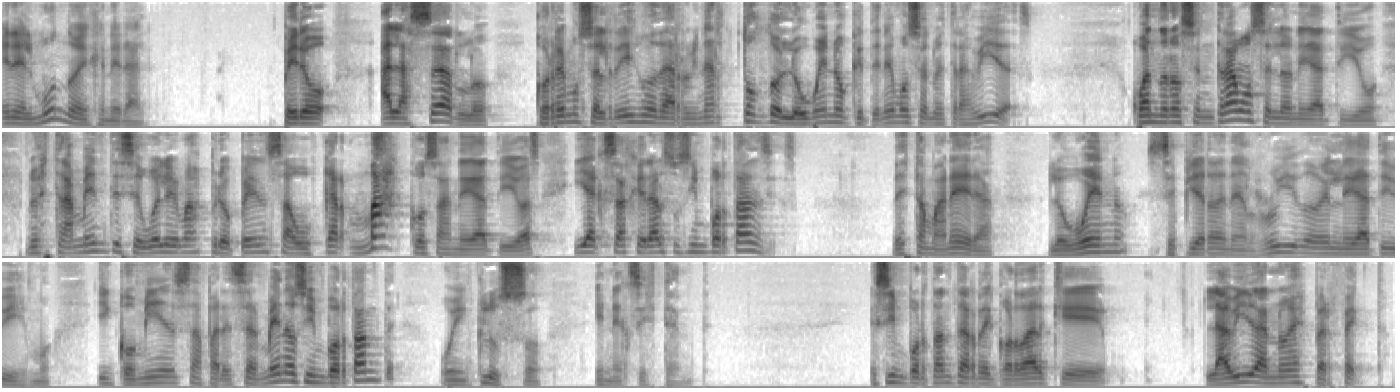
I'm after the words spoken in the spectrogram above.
en el mundo en general. Pero al hacerlo, corremos el riesgo de arruinar todo lo bueno que tenemos en nuestras vidas. Cuando nos centramos en lo negativo, nuestra mente se vuelve más propensa a buscar más cosas negativas y a exagerar sus importancias. De esta manera, lo bueno se pierde en el ruido del negativismo y comienza a parecer menos importante o incluso inexistente. Es importante recordar que la vida no es perfecta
